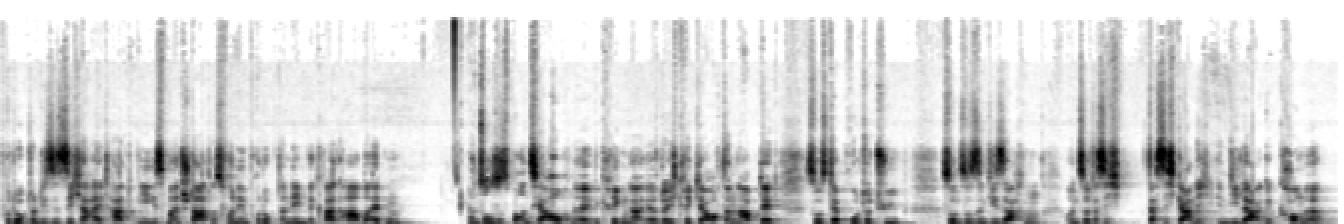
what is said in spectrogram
Produkt und diese Sicherheit hat, wie ist mein Status von dem Produkt, an dem wir gerade arbeiten. Und so ist es bei uns ja auch. Ne? Wir kriegen, oder ich kriege ja auch dann ein Update, so ist der Prototyp, so und so sind die Sachen und so, dass ich, dass ich gar nicht in die Lage komme,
